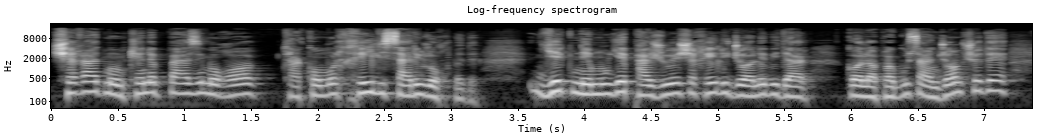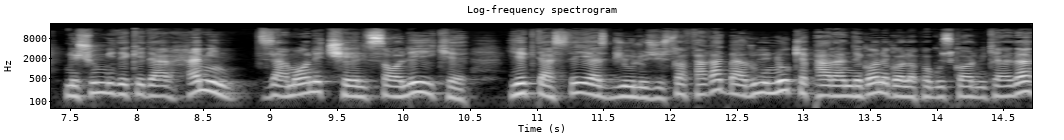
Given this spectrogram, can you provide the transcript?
چقدر ممکنه بعضی موقع تکامل خیلی سریع رخ بده. یک نمونه پژوهش خیلی جالبی در گالاپاگوس انجام شده. نشون میده که در همین زمان چل ساله ای که یک دسته ای از بیولوژیست ها فقط بر روی نوک پرندگان گالاپاگوس کار می‌کردن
